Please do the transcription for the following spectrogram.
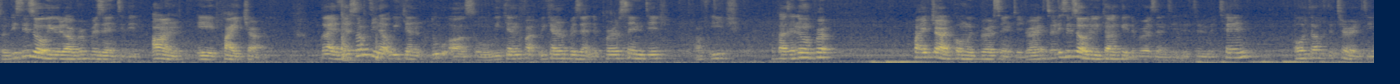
So this is how you would have represented it on a pie chart. Guys, there's something that we can do also. We can we can represent the percentage of each because you know pie chart come with percentage, right? So this is how you calculate the percentage. It will be 10 out of the 30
